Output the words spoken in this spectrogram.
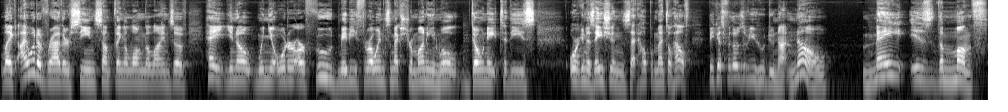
like, I would have rather seen something along the lines of, hey, you know, when you order our food, maybe throw in some extra money and we'll donate to these organizations that help with mental health. Because for those of you who do not know, May is the month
